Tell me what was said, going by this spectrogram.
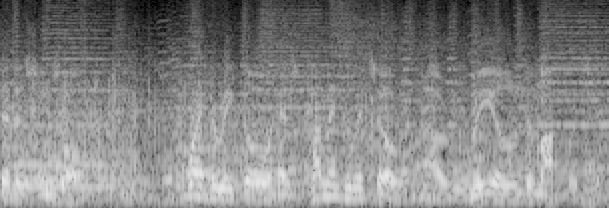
citizens all, Puerto Rico has come into its own, a real democracy.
